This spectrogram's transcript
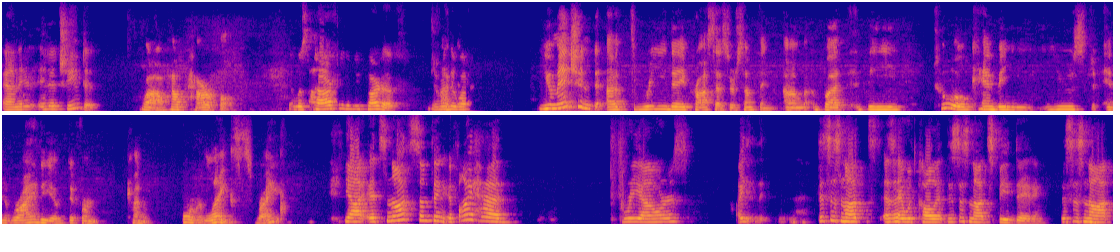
And it, it achieved it. Wow, how powerful. It was powerful to be part of. It really was. You mentioned a three day process or something, um, but the tool can be used in a variety of different kind of form lengths, right? Yeah, it's not something. If I had three hours, I, this is not, as I would call it, this is not speed dating. This is not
